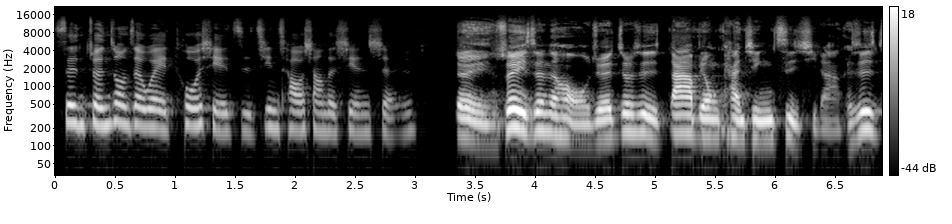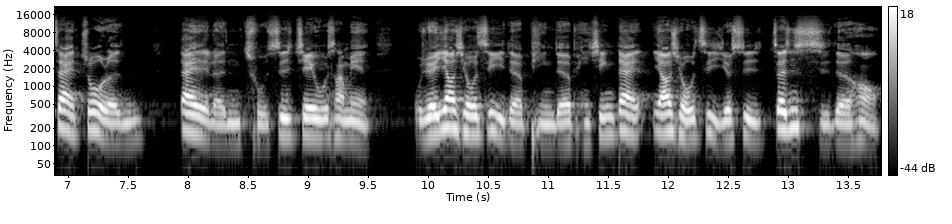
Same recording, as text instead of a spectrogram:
尊尊重这位脱鞋子进超商的先生。对，所以真的哈，我觉得就是大家不用看清自己啦。可是，在做人、待人、处事、接物上面。我觉得要求自己的品德品性，但要求自己就是真实的哈，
